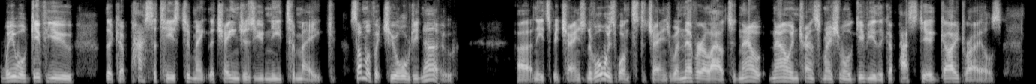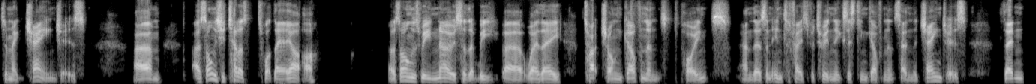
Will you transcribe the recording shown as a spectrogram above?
we will give you the capacities to make the changes you need to make, some of which you already know uh, need to be changed and have always wanted to change. We're never allowed to. Now, now in transformation, we'll give you the capacity of guide rails to make changes. Um, as long as you tell us what they are, as long as we know so that we uh, where they touch on governance points and there's an interface between the existing governance and the changes then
